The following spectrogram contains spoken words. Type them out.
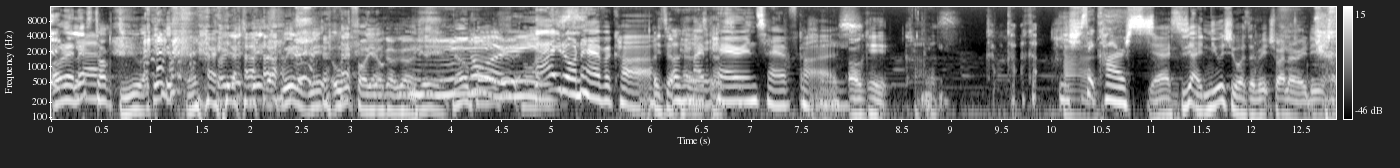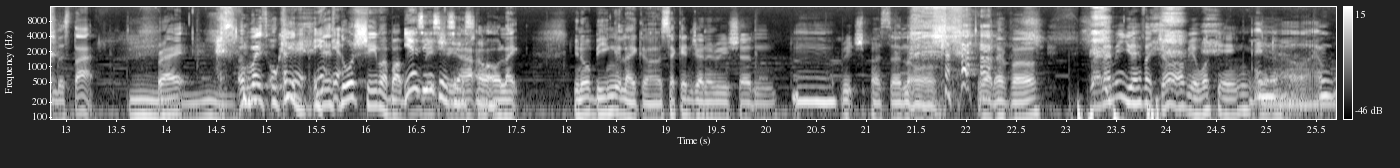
All right, let's Yeah. talk to you. I think it's, sorry, let's wait, wait a bit. Wait for your go, go. go. No, No pause, worries. I don't have a car. It's your Okay. My parents' parents have cars. Okay, cars. Ca- ca- ca- She said cars. Yes, see, I knew she was a rich one already from the start, Mm. right? Mm. Oh, but it's okay. Okay, yeah, There's yeah. no shame about Yes, being yes, rich, yes, yes. yeah? Or, or like, you know, being like a second generation mm. rich person or whatever. But I mean, you have a job, you're working. I yeah. know. I'm,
